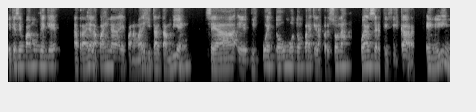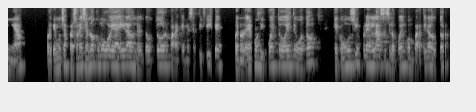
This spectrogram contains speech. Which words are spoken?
de que sepamos de que a través de la página de Panamá Digital también se ha eh, dispuesto un botón para que las personas puedan certificar en línea, porque muchas personas dicen, no, ¿cómo voy a ir a donde el doctor para que me certifique? Bueno, hemos dispuesto este botón que con un simple enlace se lo pueden compartir al doctor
